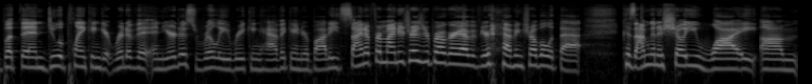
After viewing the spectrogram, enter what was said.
but then do a plank and get rid of it, and you're just really wreaking havoc in your body. Sign up for my nutrition program if you're having trouble with that, because I'm going to show you why um,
